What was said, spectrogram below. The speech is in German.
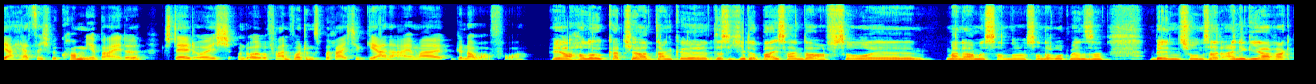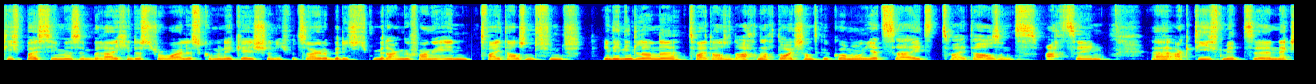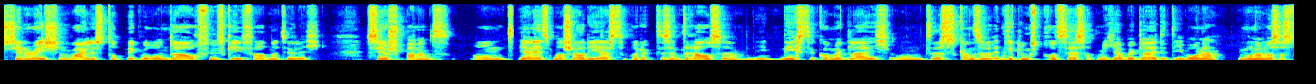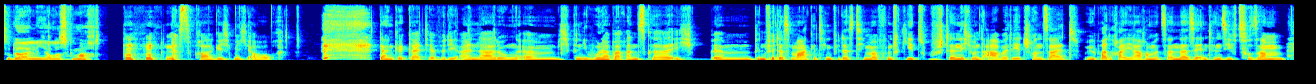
Ja, herzlich willkommen, ihr beide. Stellt euch und eure Verantwortungsbereiche gerne einmal genauer vor. Ja, hallo Katja, danke, dass ich hier dabei sein darf. So, äh, mein Name ist Sander, Sander Rothmense. Bin schon seit einigen Jahren aktiv bei Siemens im Bereich Industrial Wireless Communication. Ich würde sagen, da bin ich mit angefangen in 2005 in die Niederlande, 2008 nach Deutschland gekommen und jetzt seit 2018 äh, aktiv mit äh, Next Generation Wireless Topic, worunter auch 5G fährt natürlich sehr spannend. Und ja, jetzt mal schau, die ersten Produkte sind draußen, die nächste kommen gleich und das ganze Entwicklungsprozess hat mich ja begleitet Ivona. Ivona, was hast du da eigentlich alles gemacht? das frage ich mich auch. Danke, Katja, für die Einladung. Ähm, ich bin Ivona Baranska. Ich ähm, bin für das Marketing für das Thema 5G zuständig und arbeite jetzt schon seit über drei Jahren mit Sander sehr intensiv zusammen,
